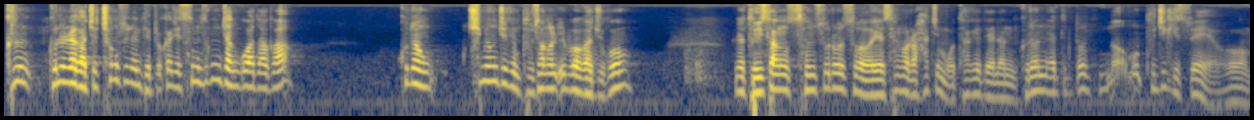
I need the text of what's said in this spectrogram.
그런 그런 애가 저 청소년 대표까지 승승장구하다가 그냥 치명적인 부상을 입어가지고 그냥 더 이상 선수로서의 생활을 하지 못하게 되는 그런 애들도 너무 부지기수예요.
